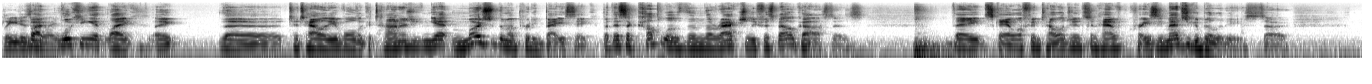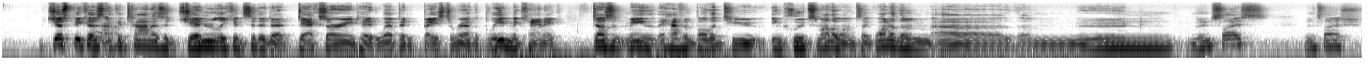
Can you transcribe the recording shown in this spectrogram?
Bleed is But good. looking at like like the totality of all the katanas you can get, most of them are pretty basic. But there's a couple of them that are actually for spellcasters. They scale off intelligence and have crazy magic abilities. So just because the katanas are generally considered a dex-oriented weapon based around the bleed mechanic doesn't mean that they haven't bothered to include some other ones. Like one of them, uh, the moon moon slice, moon slash.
